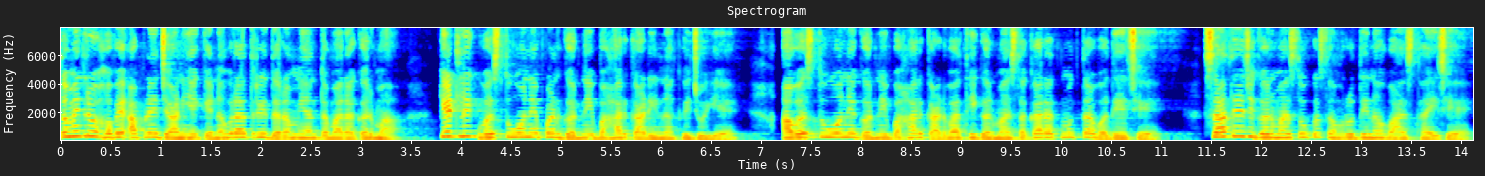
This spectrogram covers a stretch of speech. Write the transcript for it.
તો મિત્રો, હવે આપણે જાણીએ કે નવરાત્રિ દરમિયાન તમારા ઘરમાં કેટલીક વસ્તુઓને પણ ઘરની બહાર કાઢી નાખવી જોઈએ. આ વસ્તુઓને ઘરની બહાર કાઢવાથી ઘરમાં સકારાત્મકતા વધે છે. સાથે જ ઘરમાં સુખ સમૃદ્ધિનો વાસ થાય છે.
